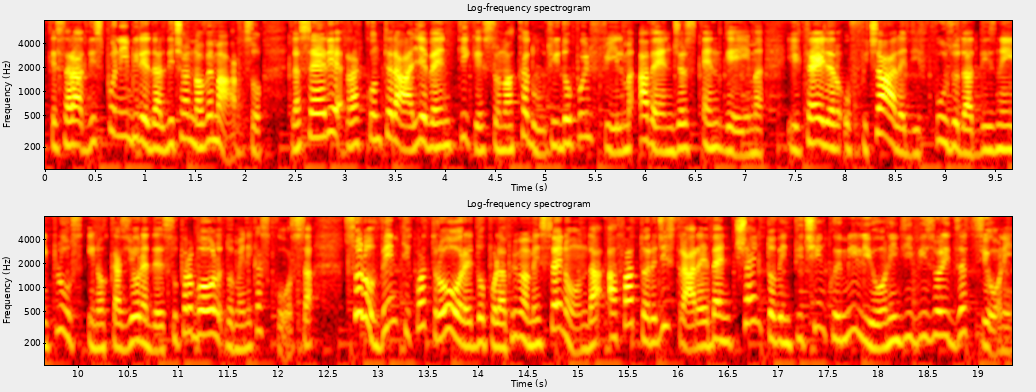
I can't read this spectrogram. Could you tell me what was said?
che sarà disponibile dal 19 marzo. La serie racconterà gli eventi che sono accaduti dopo il film Avengers Endgame. Il trailer ufficiale diffuso da Disney Plus in occasione del Super Bowl domenica scorsa, solo 24 ore dopo la prima messa in onda, ha fatto registrare ben 125 milioni di visualizzazioni,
